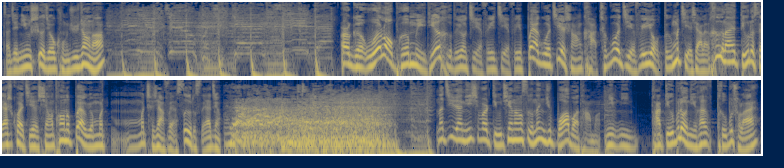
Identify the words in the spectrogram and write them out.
咋的？你有社交恐惧症了？二哥，我老婆每天后都要减肥，减肥，办过健身卡，吃过减肥药，都没减下来。后来丢了三十块钱，心疼的半月没没吃下饭，瘦了三斤。那既然你媳妇丢钱能瘦，那你就帮帮她嘛。你你她丢不了，你还偷不出来？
